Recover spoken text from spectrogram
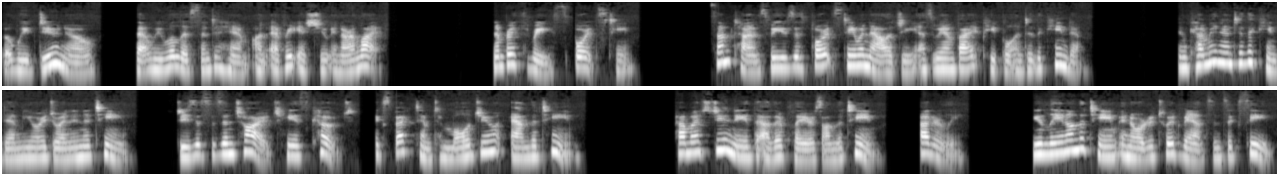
but we do know that we will listen to him on every issue in our life. Number three, sports team. Sometimes we use a sports team analogy as we invite people into the kingdom. In coming into the kingdom, you are joining a team. Jesus is in charge. He is coach. Expect him to mold you and the team. How much do you need the other players on the team? Utterly. You lean on the team in order to advance and succeed.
